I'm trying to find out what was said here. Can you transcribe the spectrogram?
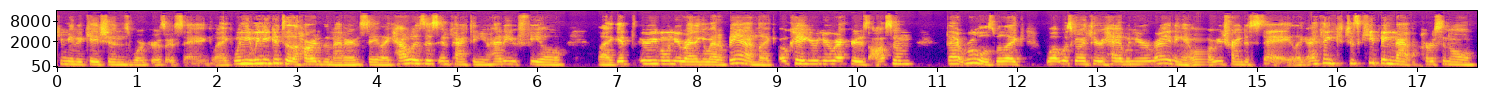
communications workers are saying. Like when you when you get to the heart of the matter and say like how is this impacting you? How do you feel? Like it or even when you're writing about a band like okay your new record is awesome that rules but like what was going through your head when you were writing it? What were you trying to say? Like i think just keeping that personal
